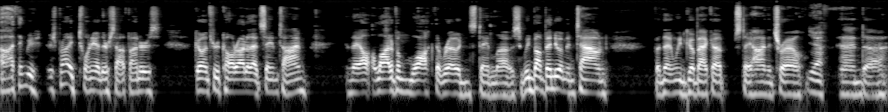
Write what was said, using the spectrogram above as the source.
uh, I think we, there's probably 20 other Southbounders going through Colorado that same time. And they all, a lot of them walk the road and stay low. So we'd bump into them in town, but then we'd go back up, stay high in the trail. Yeah. And, uh,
